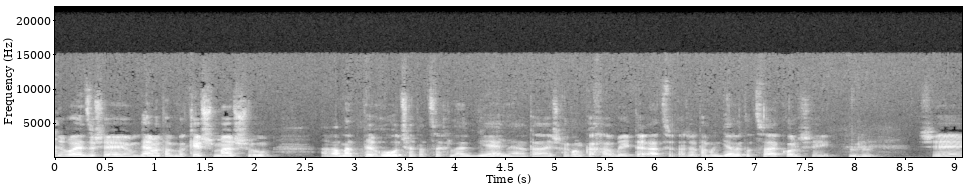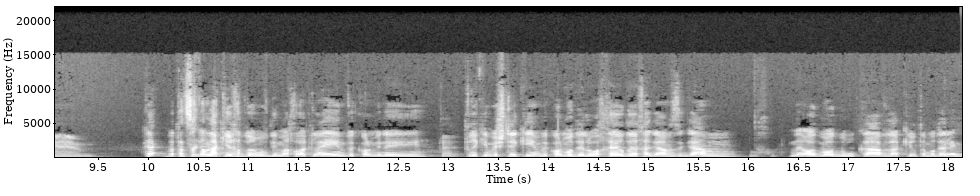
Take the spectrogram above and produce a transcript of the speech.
אני רואה את זה שגם אם אתה מבקש משהו, הרמת פירוט שאתה צריך להגיע אליה, אתה, יש לך כל כך הרבה איטרציות עד שאתה מגיע לתוצאה כלשהי. ש... כן, ואתה צריך גם להכיר איך הדברים עובדים מאחורי הקלעים, וכל מיני כן. טריקים ושטיקים, וכל מודל הוא אחר דרך אגב, זה גם נכון. מאוד מאוד מורכב להכיר את המודלים.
